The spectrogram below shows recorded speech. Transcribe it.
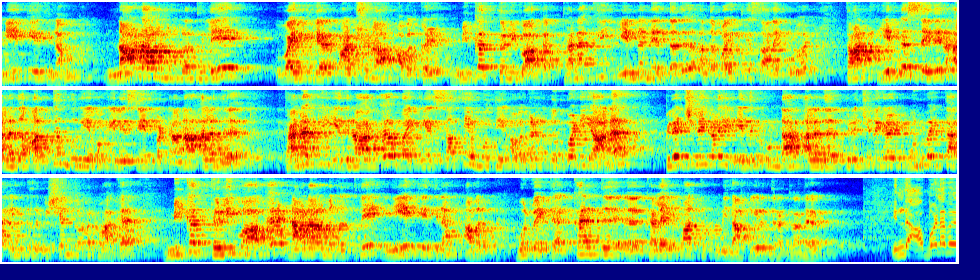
நேற்றைய தினம் நாடாளுமன்றத்திலே வைத்தியர் அர்ச்சுனா அவர்கள் மிக தெளிவாக தனக்கு என்ன நேர்ந்தது அந்த வைத்தியசாலைக்குள்ள தான் என்ன செய்தேன் அல்லது அத்துமுறிய வகையில் செயற்பட்டானா அல்லது தனக்கு எதிராக வைத்தியர் சத்யமூர்த்தி அவர்கள் எப்படியான பிரச்சனைகளை எதிர்கொண்டார் அல்லது பிரச்சனைகளை முன்வைத்தார் என்கிற விஷயம் தொடர்பாக மிக தெளிவாக நாடாளுமன்றத்திலே நேற்றைய தினம் அவர் முன்வைத்த கருத்துக்களை பார்க்கக்கூடியதாக இருந்திருக்கிறது. இந்த அவ்வளவு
